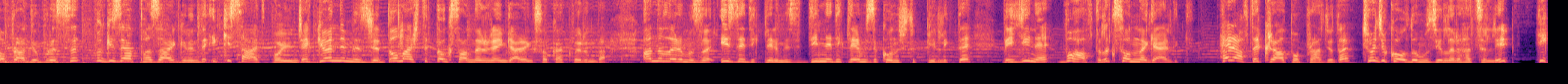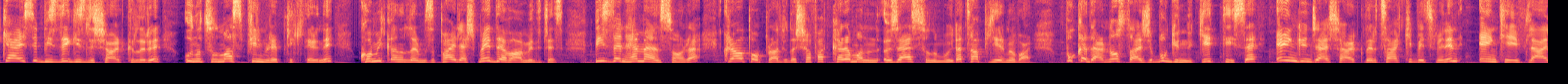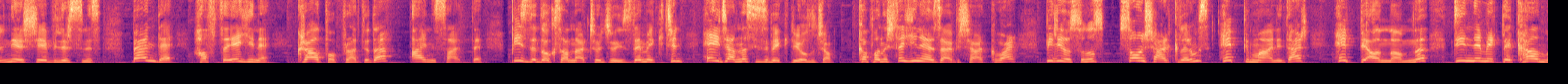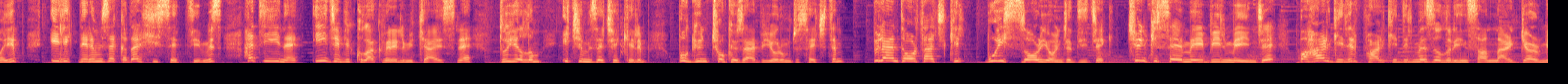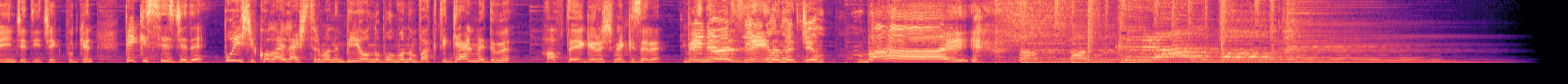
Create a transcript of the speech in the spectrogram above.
Pop Radyo burası. Bu güzel pazar gününde iki saat boyunca gönlümüzce dolaştık 90'ların rengarenk sokaklarında. Anılarımızı, izlediklerimizi, dinlediklerimizi konuştuk birlikte ve yine bu haftalık sonuna geldik. Her hafta Kral Pop Radyo'da çocuk olduğumuz yılları hatırlayıp hikayesi bizde gizli şarkıları, unutulmaz film repliklerini, komik anılarımızı paylaşmaya devam edeceğiz. Bizden hemen sonra Kral Pop Radyo'da Şafak Karaman'ın özel sunumuyla Top 20 var. Bu kadar nostalji bugünlük yettiyse en güncel şarkıları takip etmenin en keyifli halini yaşayabilirsiniz. Ben de haftaya yine Kral Pop Radyo'da aynı saatte. Biz de 90'lar çocuğuyuz demek için heyecanla sizi bekliyor olacağım. Kapanışta yine özel bir şarkı var. Biliyorsunuz son şarkılarımız hep bir manidar, hep bir anlamlı. Dinlemekle kalmayıp iliklerimize kadar hissettiğimiz. Hadi yine iyice bir kulak verelim hikayesine. Duyalım, içimize çekelim. Bugün çok özel bir yorumcu seçtim. Bülent Ortaçgil bu iş zor yonca diyecek. Çünkü sevmeyi bilmeyince bahar gelir fark edilmez olur insanlar görmeyince diyecek bugün. Peki sizce de bu işi kolaylaştırmanın bir yolunu bulmanın vakti gelmedi mi? Haftaya görüşmek üzere. Beni özleyin anacığım. Bye. Pop, pop,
